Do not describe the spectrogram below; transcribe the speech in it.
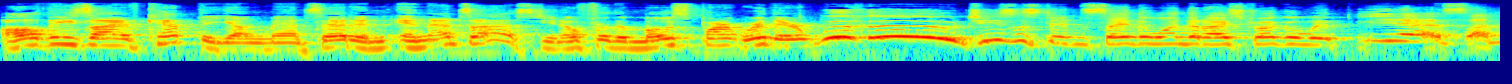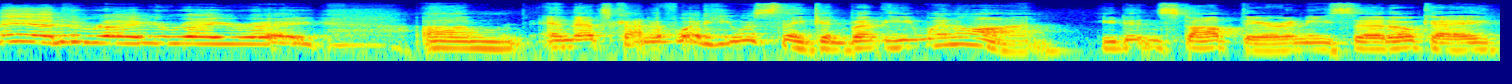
All these I have kept, the young man said, and, and that's us. You know, for the most part, we're there. Woohoo! Jesus didn't say the one that I struggle with. Yes, I'm in. Hooray, hooray, hooray. Um, and that's kind of what he was thinking, but he went on. He didn't stop there, and he said, Okay,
